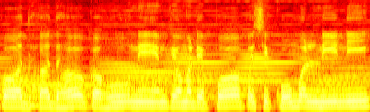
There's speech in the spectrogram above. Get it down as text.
પ, ધ ધ કહું ને એમ કહેવા માટે પ, પછી કોમલની ની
